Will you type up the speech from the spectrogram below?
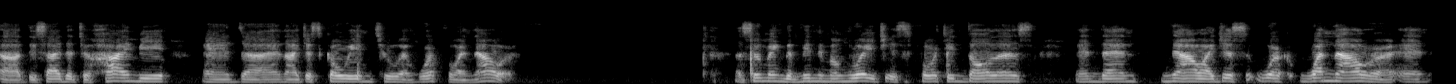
uh, decided to hire me, and uh, and I just go into and work for an hour. Assuming the minimum wage is fourteen dollars, and then now I just work one hour and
